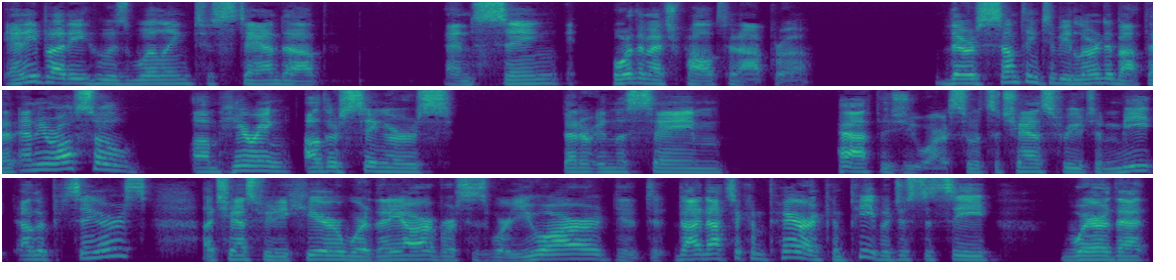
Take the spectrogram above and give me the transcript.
Anybody who is willing to stand up and sing for the Metropolitan Opera, there's something to be learned about that. And you're also um, hearing other singers that are in the same path as you are. So it's a chance for you to meet other singers, a chance for you to hear where they are versus where you are, not, not to compare and compete, but just to see where that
